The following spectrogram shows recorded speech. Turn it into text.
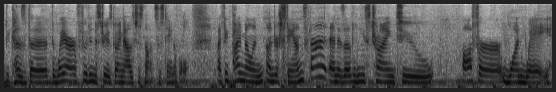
because the the way our food industry is going now is just not sustainable. I think Pinemelon understands that and is at least trying to offer one way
